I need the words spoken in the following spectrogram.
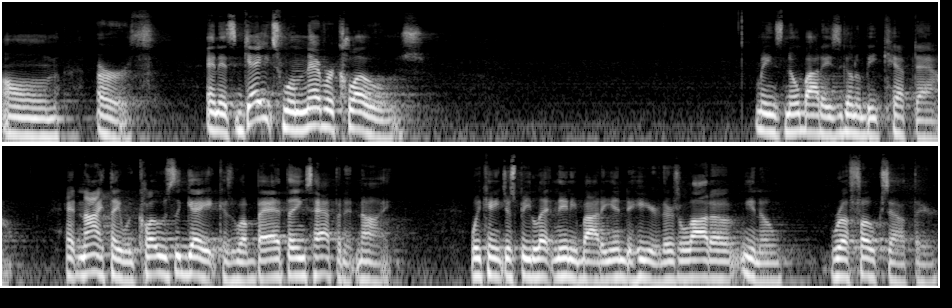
on earth. And its gates will never close. Means nobody's going to be kept out. At night, they would close the gate because well, bad things happen at night. We can't just be letting anybody into here. There's a lot of, you know, rough folks out there.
